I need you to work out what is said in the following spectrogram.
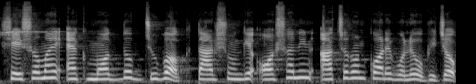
সেই সময় এক মদ্যপ যুবক তার সঙ্গে অশালীন আচরণ করে বলে অভিযোগ।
